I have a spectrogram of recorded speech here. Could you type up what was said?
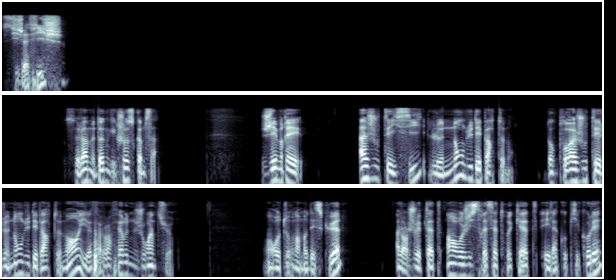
Si j'affiche, cela me donne quelque chose comme ça. J'aimerais ajouter ici le nom du département. Donc pour ajouter le nom du département, il va falloir faire une jointure. On retourne en mode SQL. Alors je vais peut-être enregistrer cette requête et la copier-coller.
